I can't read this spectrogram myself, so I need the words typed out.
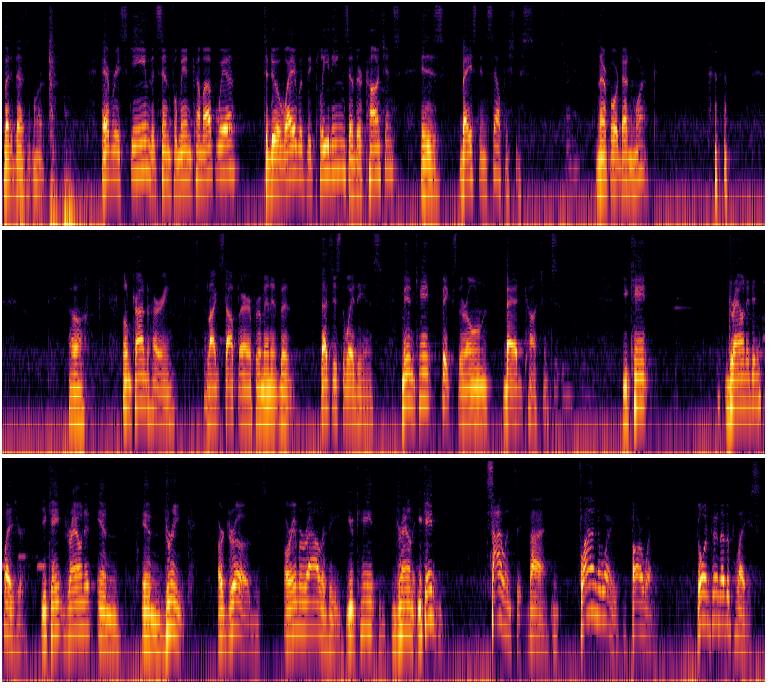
but it doesn't work. Every scheme that sinful men come up with to do away with the pleadings of their conscience is based in selfishness. That's right. And therefore it doesn't work. oh, well, I'm trying to hurry. I'd like to stop there for a minute, but that's just the way it is. Men can't fix their own bad conscience. You can't drown it in pleasure. You can't drown it in in drink or drugs or immorality. You can't drown it. You can't silence it by flying away, far away, going to another place,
